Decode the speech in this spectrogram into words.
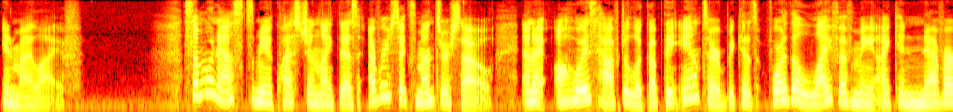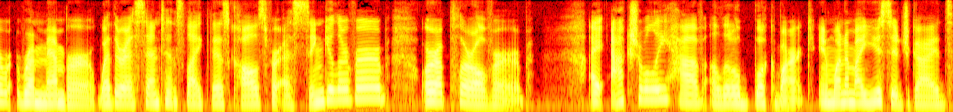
in my life? Someone asks me a question like this every six months or so, and I always have to look up the answer because for the life of me, I can never remember whether a sentence like this calls for a singular verb or a plural verb. I actually have a little bookmark in one of my usage guides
